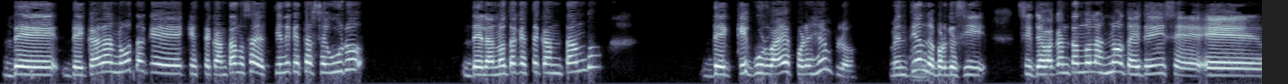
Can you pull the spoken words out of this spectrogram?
de, de cada nota que, que esté cantando, ¿sabes? Tiene que estar seguro de la nota que esté cantando, de qué curva es, por ejemplo. ¿Me entiendes? Porque si, si te va cantando las notas y te dice eh,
